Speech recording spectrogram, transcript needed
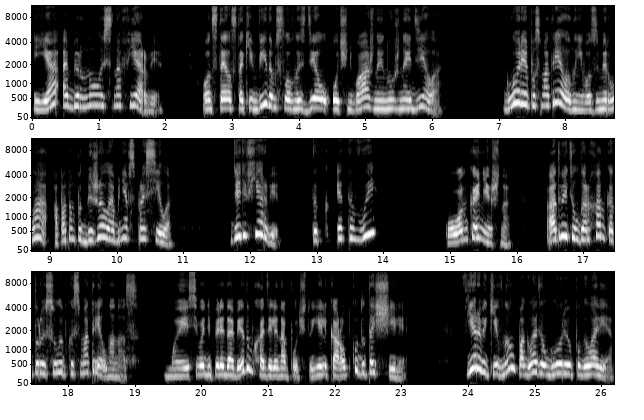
Я обернулась на Фьярви. Он стоял с таким видом, словно сделал очень важное и нужное дело. Глория посмотрела на него, замерла, а потом подбежала и, обняв, спросила. «Дядя Фьярви, так это вы?» «Он, конечно», — ответил Дархан, который с улыбкой смотрел на нас. «Мы сегодня перед обедом ходили на почту, еле коробку дотащили». Фьерви кивнул, погладил Глорию по голове.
